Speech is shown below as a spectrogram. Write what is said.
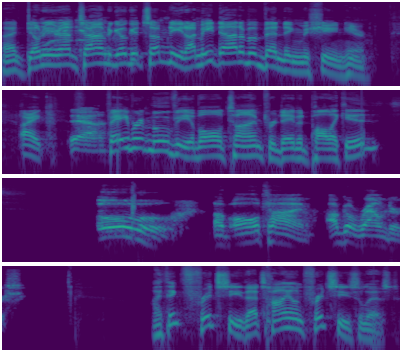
I don't even have time to go get something to eat. I'm eating out of a vending machine here. All right. Yeah. Favorite movie of all time for David Pollack is? Oh, of all time, I'll go Rounders. I think Fritzy, that's high on Fritzy's list.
